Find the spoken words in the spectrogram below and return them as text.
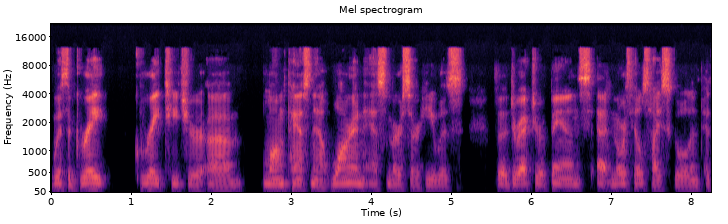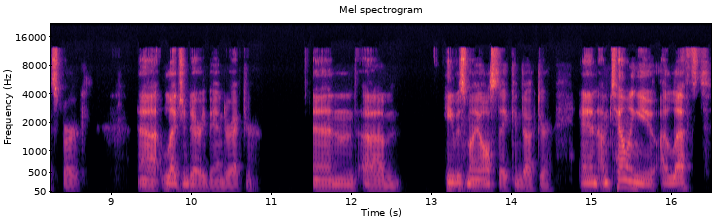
with a great, great teacher, um, long past now, Warren S. Mercer. He was the director of bands at North Hills High School in Pittsburgh, uh, legendary band director. And um, he was my all state conductor. And I'm telling you, I left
